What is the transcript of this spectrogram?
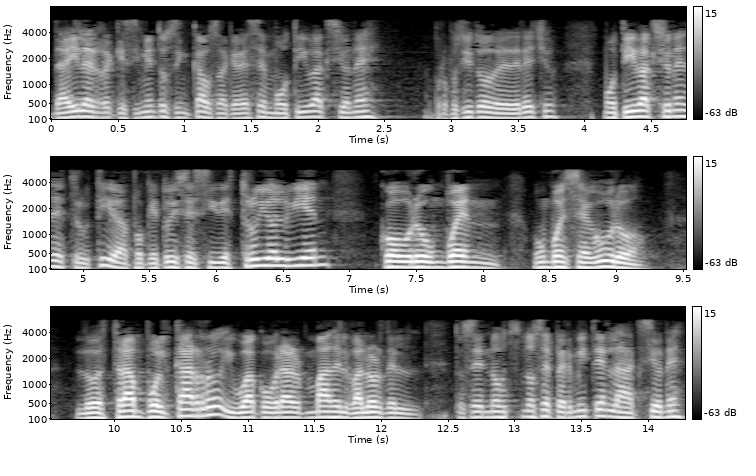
De ahí el enriquecimiento sin causa, que a veces motiva acciones, a propósito de derecho, motiva acciones destructivas, porque tú dices, si destruyo el bien, cobro un buen, un buen seguro, lo estrampo el carro y voy a cobrar más del valor del... Entonces no, no se permiten las acciones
